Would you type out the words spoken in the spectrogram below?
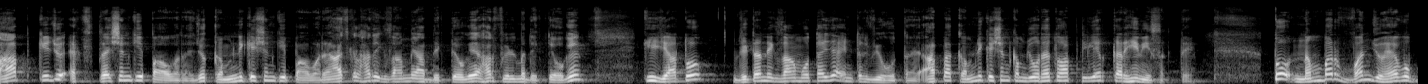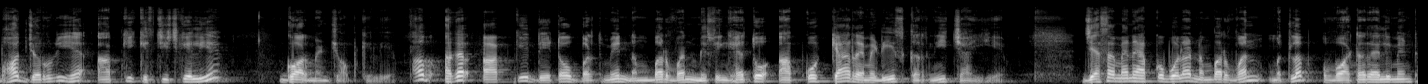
आपके जो एक्सप्रेशन की पावर है, जो कम्युनिकेशन की पावर है, आजकल हर एग्ज़ाम में आप देखते होगे, हर फ़ील्ड में देखते होगे कि या तो रिटर्न एग्ज़ाम होता है या इंटरव्यू होता है। आपका कम्युनिकेशन कमज़ोर है तो आप क्लियर कर ही नहीं सकते। तो नंबर वन जो है, वो बहुत ज़रूरी है आपकी किस चीज़ के लिए? गवर्नमेंट जॉब के लिए। अब अगर आपकी डेट ऑफ़ बर्थ में नंबर वन मिसिंग है तो आपको क्या रेमेडीज करनी चाहिए? जैसा मैंने आपको बोला नंबर वन मतलब वाटर एलिमेंट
